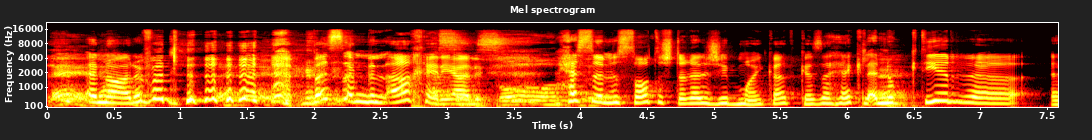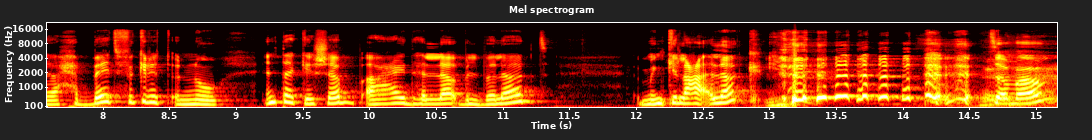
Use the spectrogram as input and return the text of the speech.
إيه إنه عرفت؟ إيه. بس من الآخر يعني. حس ان الصوت اشتغل جيب مايكات كذا هيك لأنه إيه. كثير آه، حبيت فكرة إنه أنت كشاب قاعد هلأ بالبلد من كل عقلك. تمام؟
